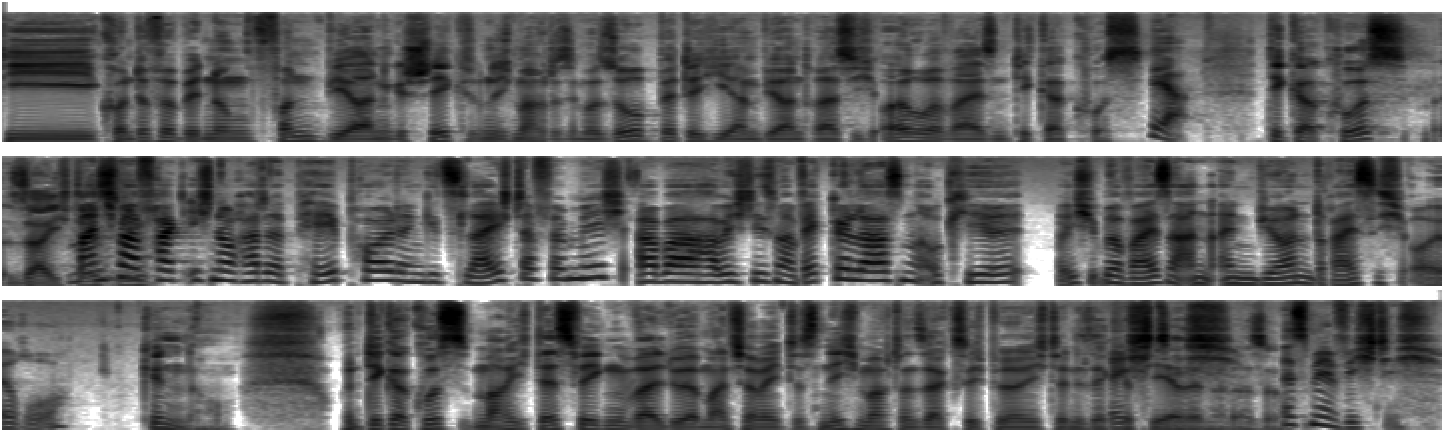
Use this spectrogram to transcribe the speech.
die Kontoverbindung von Björn geschickt und ich mache das immer so, bitte hier an Björn 30 Euro überweisen, dicker Kuss. Ja. Dicker Kuss, sage ich Manchmal frage ich noch, hat er PayPal, dann geht's leichter für mich. Aber habe ich diesmal weggelassen, okay, ich überweise an einen Björn 30 Euro. Genau. Und dicker Kuss mache ich deswegen, weil du ja manchmal, wenn ich das nicht mache, dann sagst du, ich bin doch nicht deine Sekretärin Richtig. oder so. Ist mir wichtig.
